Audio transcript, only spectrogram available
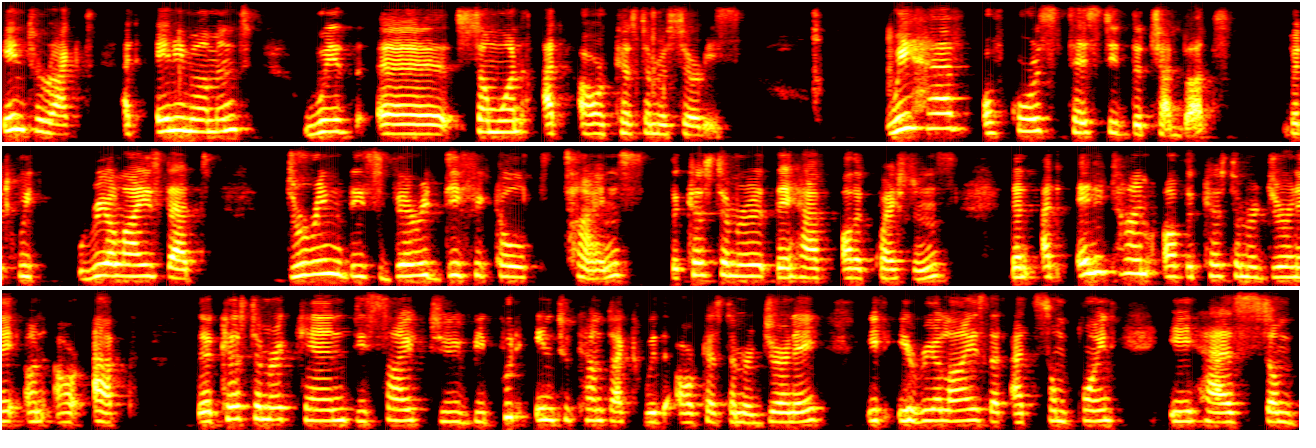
interact at any moment with uh, someone at our customer service. We have, of course, tested the chatbot, but we realized that during these very difficult times, the customer, they have other questions. Then at any time of the customer journey on our app, the customer can decide to be put into contact with our customer journey if he realizes that at some point he has some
